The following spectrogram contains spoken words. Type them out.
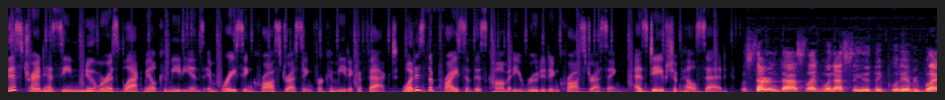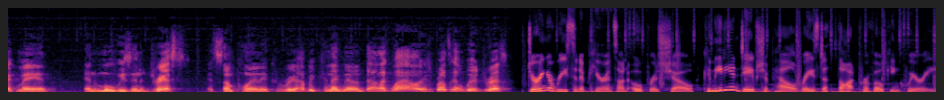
This trend has seen numerous black male comedians embracing cross-dressing for comedic effect. What is the price of this comedy rooted in cross-dressing? As Dave Chappelle said, certain dots, like when I see that they put every black man in the movies in a dress at some point in their career, I'll be connecting them down like, wow, these brothers gotta wear a dress. During a recent appearance on Oprah's show, comedian Dave Chappelle raised a thought provoking query.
